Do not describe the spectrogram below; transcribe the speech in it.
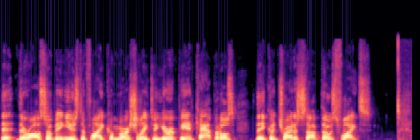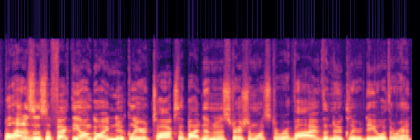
that they're also being used to fly commercially to European capitals. They could try to stop those flights. Well, how does this affect the ongoing nuclear talks? The Biden administration wants to revive the nuclear deal with Iran.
